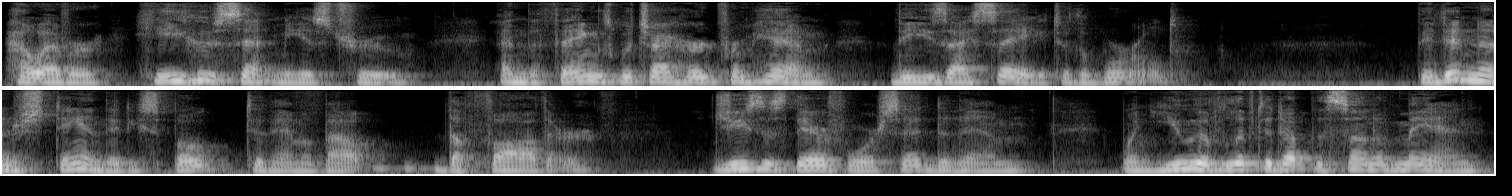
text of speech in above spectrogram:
However, he who sent me is true, and the things which I heard from him these I say to the world. They didn't understand that he spoke to them about the Father. Jesus therefore said to them, When you have lifted up the Son of Man,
